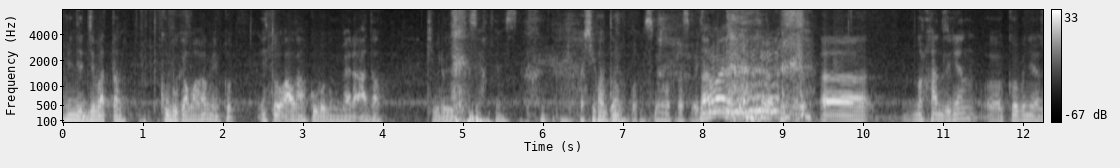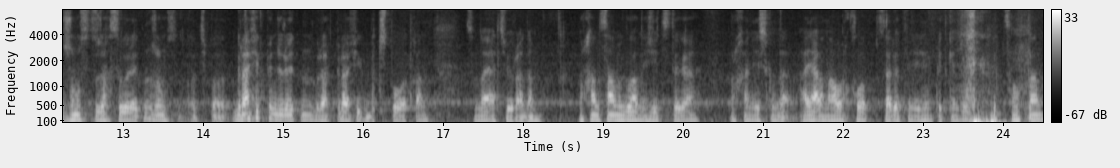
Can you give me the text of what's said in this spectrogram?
менде дебаттан кубок алмаған мен көп. И то алған кубогымның бәрі адал. Кейбіреулер сияқты емес вообще Потом- смело спрашивай нормально. Нұрхан деген көбіне жұмысты жақсы көретін жұмыс типа графикпен жүретін бірақ график быт болып жатқан сондай әйтеуір адам. Нұрхан самый главный жетістігі. Нұрхан ешкімді аяғын ауыр қылып зарядпен үйреніп кеткен жоқ. Сондықтан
